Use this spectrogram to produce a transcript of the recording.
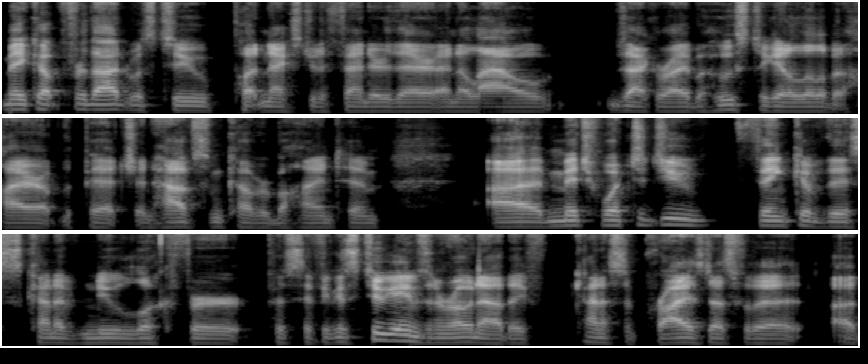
make up for that was to put an extra defender there and allow Zachariah Bahus to get a little bit higher up the pitch and have some cover behind him. Uh, Mitch, what did you think of this kind of new look for Pacific? It's two games in a row now. They've kind of surprised us with a, a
